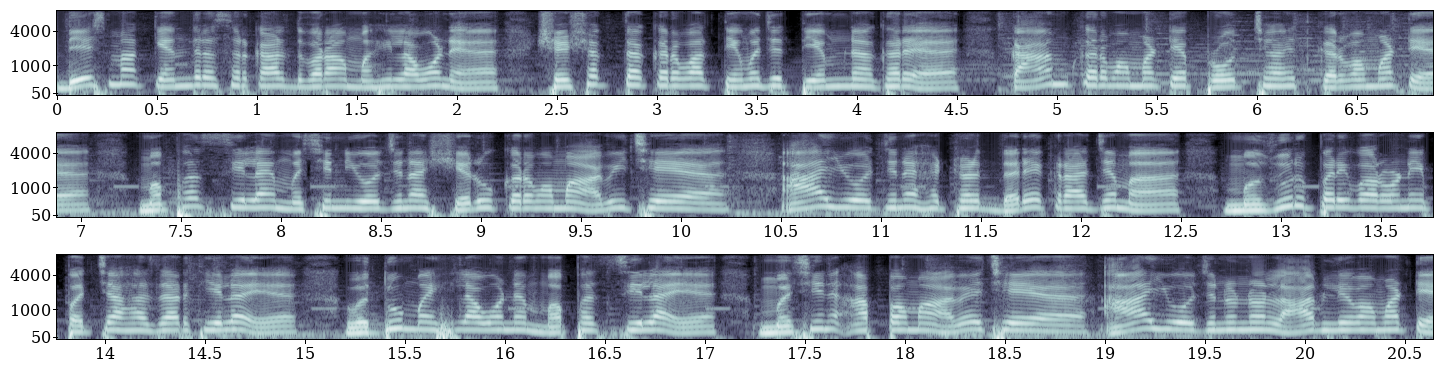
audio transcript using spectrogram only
દેશમાં કેન્દ્ર સરકાર દ્વારા મહિલાઓને સશક્ત કરવા તેમજ તેમના ઘરે કામ કરવા માટે પ્રોત્સાહિત કરવા માટે મફત સિલાઈ મશીન યોજના શરૂ કરવામાં આવી છે. આ યોજના હેઠળ દરેક રાજ્યમાં મજૂર પરિવારોને પચાસ હજારથી લઈ વધુ મહિલાઓને મફત સિલાઈ મશીન આપવામાં આવે છે. આ યોજનાનો લાભ લેવા માટે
